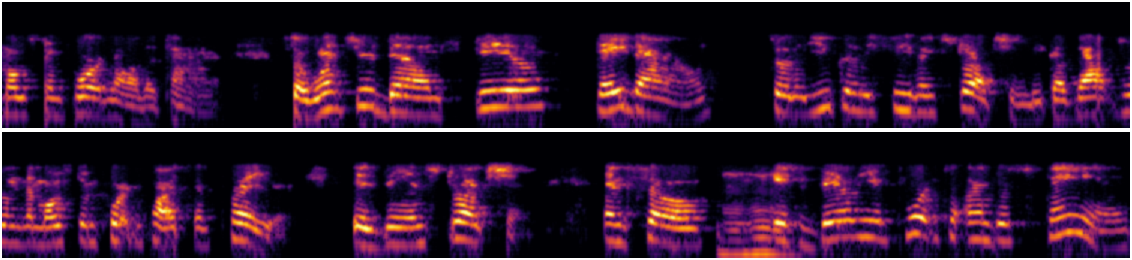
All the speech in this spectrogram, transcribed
most important all the time. So once you're done, still stay down so that you can receive instruction because that's one of the most important parts of prayer is the instruction. And so Mhm. it's very important to understand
